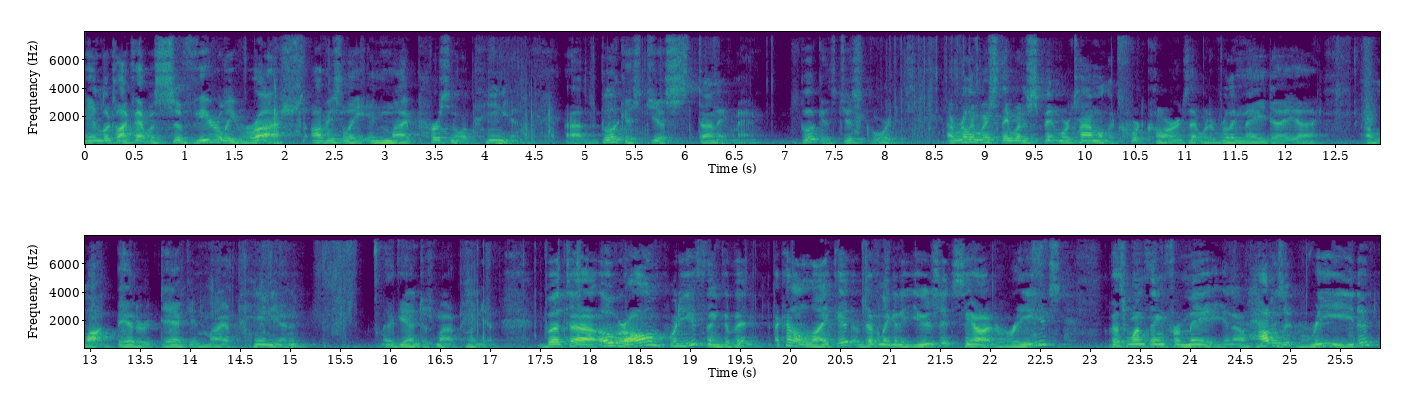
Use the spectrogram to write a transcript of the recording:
It looked like that was severely rushed, obviously, in my personal opinion. Uh, book is just stunning, man. Book is just gorgeous. I really wish they would have spent more time on the court cards. That would have really made a, uh, a lot better deck, in my opinion. Again, just my opinion. But uh, overall, what do you think of it? I kind of like it. I'm definitely going to use it, see how it reads. That's one thing for me, you know. How does it read?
